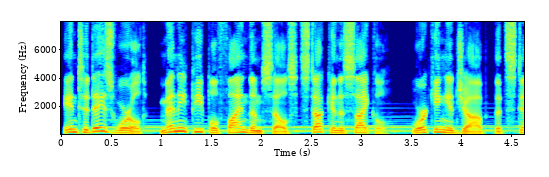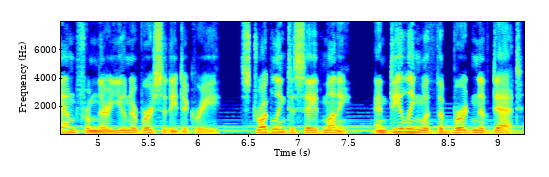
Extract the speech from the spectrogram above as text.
In today's world, many people find themselves stuck in a cycle, working a job that stemmed from their university degree, struggling to save money, and dealing with the burden of debt.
